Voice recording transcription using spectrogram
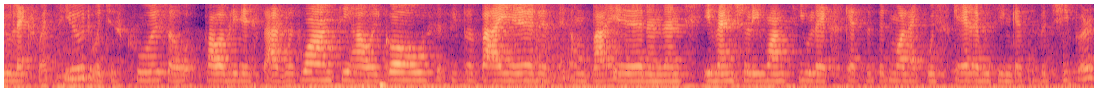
Yulex wetsuit, which is cool. So probably they start with one, see how it goes. If people buy it, if they don't buy it, and then eventually once Yulex gets a bit more like with scale, everything gets a bit cheaper.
